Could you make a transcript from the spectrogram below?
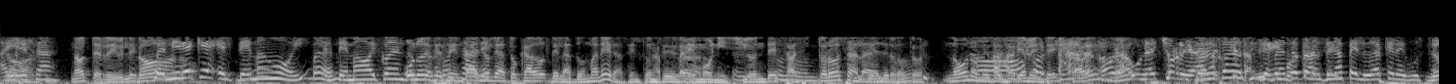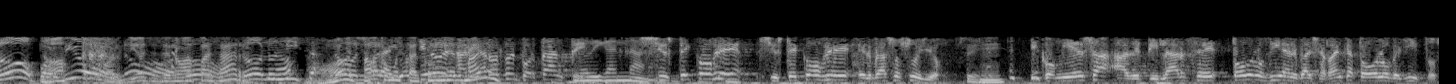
Ahí no, está. No, terrible. pues mire que el tema hoy, el tema hoy con el Uno de doctor 60 González, años le ha tocado de las dos maneras, entonces... Una premonición desastrosa la del ¿Entiende todo? doctor. No, no, No, necesariamente. ¿sabe? Ahora, No. un hecho real no es que conocí, también de pronto importante- una peluda que le gusta. No, por No, Dios, por Dios, eso no va a pasar. No, no, No. ni No, no, no, Ahora, como yo estar quiero con mi hermano. algo importante. No digan nada. Si usted coge, si usted coge el brazo suyo Sí. Y comienza a depilarse todos los días el brazo, arranca todos los vellitos,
